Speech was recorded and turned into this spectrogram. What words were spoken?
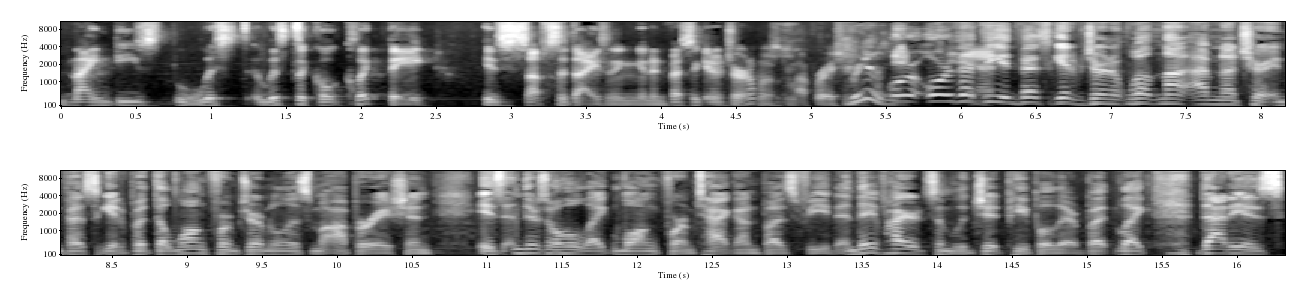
'90s list listicle clickbait is subsidizing an investigative journalism operation. really? Or, or that Yeah. the investigative journal, well, not, I'm not sure investigative, but the long form journalism operation is, and there's a whole like long form tag on BuzzFeed, and they've hired some legit people there, but like that is,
